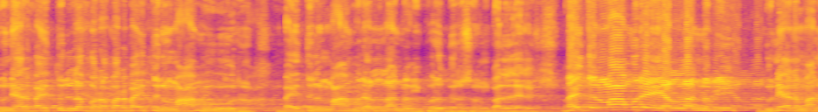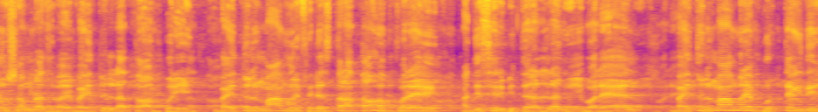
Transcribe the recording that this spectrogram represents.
দুনিয়ার বাইতুল্লাহ, বরাবর বাইতুল মামুর। বাইতুল মামুর আল্লাহ নবী পরিদর্শন করলেন। বাইতুল মামুরে আল্লাহ নবী, দুনিয়ার মানুষ আমরা যেভাবে বাইতুল্লাহ তওয়াফ করি, বাইতুল মামুর ফেরেশতারা তওয়াফ করে, হাদিসের ভিতরে আল্লাহ নবী বলেন বাইতুল মামুরে প্রত্যেক দিন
